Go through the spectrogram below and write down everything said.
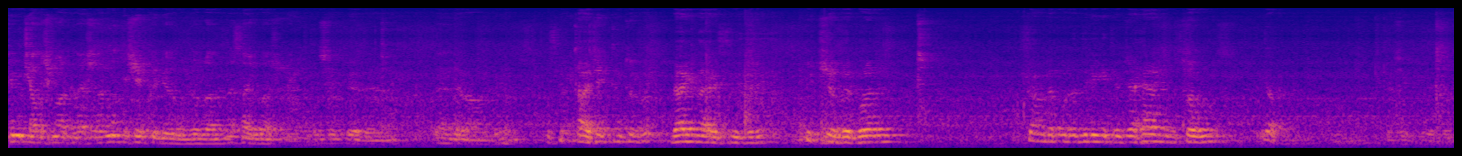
tüm çalışma arkadaşlarıma teşekkür ediyorum. Yollarınızda saygılar sunuyorum. Teşekkür ederim. Ben devam edeyim. İsmim Taceddin Turgut, vergi dairesi müdürü. 3 yıldır burada. Şu anda burada dile getireceği herhangi bir sorunumuz yok. Teşekkür ederim.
